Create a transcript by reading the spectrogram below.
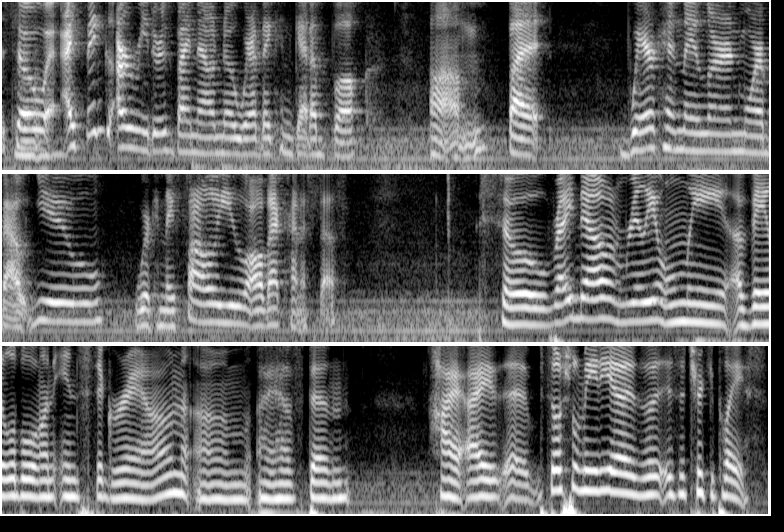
so I think our readers by now know where they can get a book. Um, but where can they learn more about you? Where can they follow you? All that kind of stuff. So right now I'm really only available on Instagram. Um, I have been hi. I uh, social media is a is a tricky place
